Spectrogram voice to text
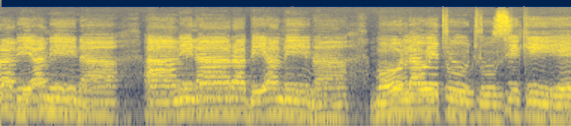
Rabbi Amina. Amina Rabbi Amina. Mola wetu tusikie.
